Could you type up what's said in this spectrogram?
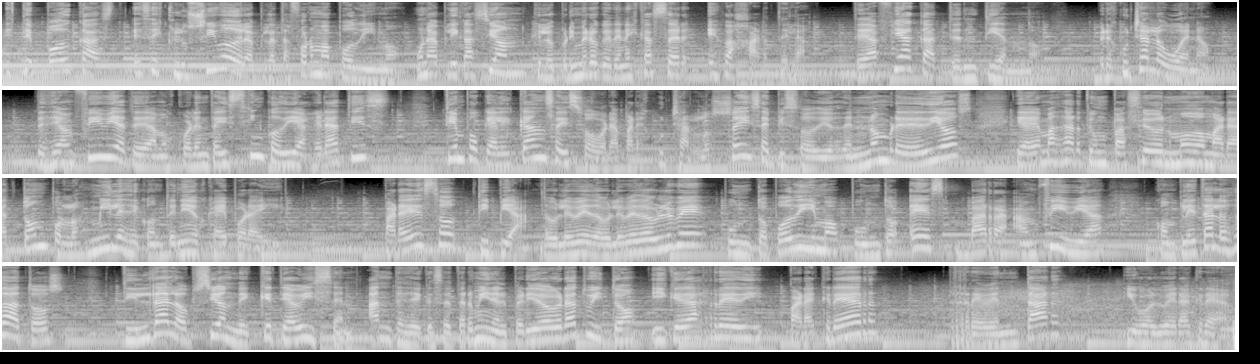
Este podcast es exclusivo de la plataforma Podimo, una aplicación que lo primero que tenés que hacer es bajártela. Te da fiaca, te entiendo, pero escucha lo bueno. Desde Amphibia te damos 45 días gratis, tiempo que alcanza y sobra para escuchar los 6 episodios de En Nombre de Dios y además darte un paseo en modo maratón por los miles de contenidos que hay por ahí. Para eso, tipia www.podimo.es barra anfibia, completa los datos, tilda la opción de que te avisen antes de que se termine el periodo gratuito y quedas ready para creer, reventar y volver a creer.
